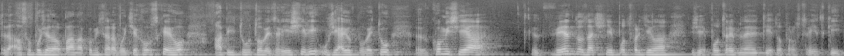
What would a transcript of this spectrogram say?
a som požiadal pána komisára Vojtechovského, aby túto vec riešili. Už je aj odpoveď tu. Komisia jednoznačne potvrdila, že je potrebné tieto prostriedky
